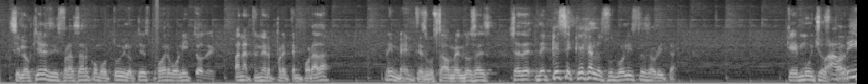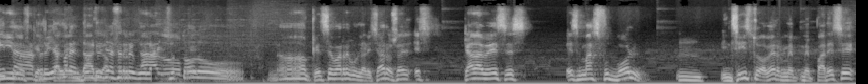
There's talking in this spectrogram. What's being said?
si lo quieres disfrazar como tú y lo quieres poner bonito, de van a tener pretemporada, no inventes, Gustavo Mendoza. Es, o sea, ¿de, ¿de, qué se quejan los futbolistas ahorita? Que muchos ahorita, partidos, que pero el ya para entonces ya se regularizó todo. No, que se va a regularizar. O sea, es cada vez es, es más fútbol. Mm. Insisto, a ver, me, me, parece,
